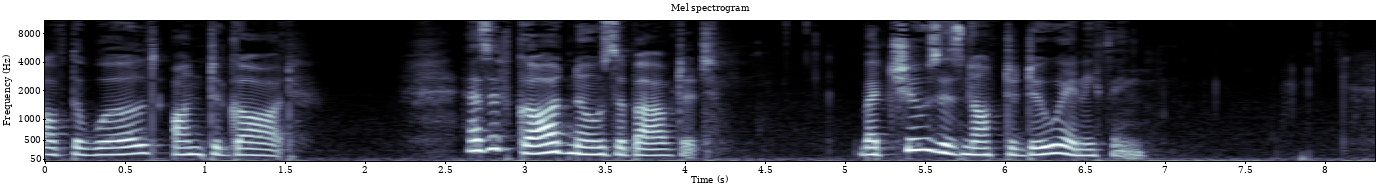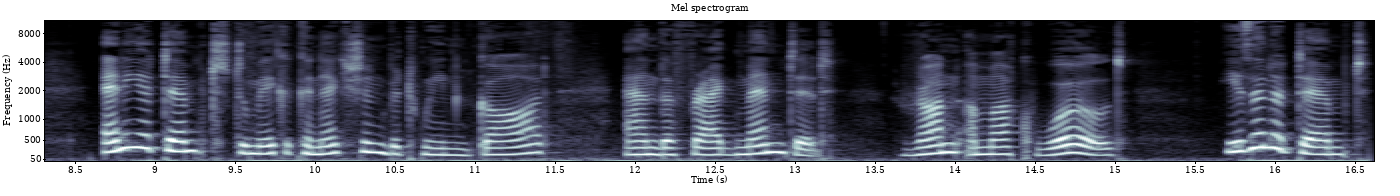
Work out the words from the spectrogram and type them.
of the world onto God as if God knows about it, but chooses not to do anything. Any attempt to make a connection between God and the fragmented, run amuck world is an attempt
